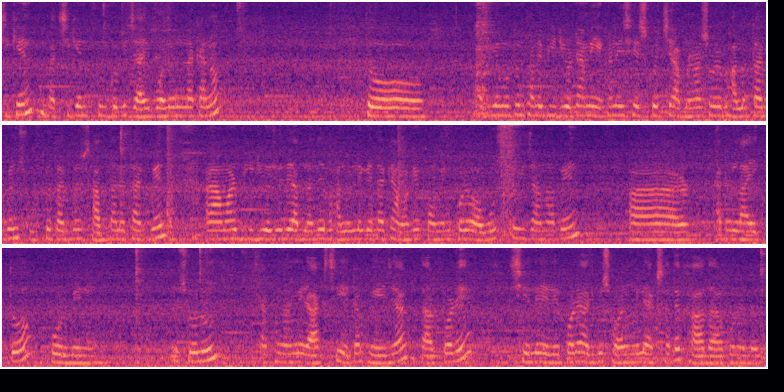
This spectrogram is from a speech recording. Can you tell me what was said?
চিকেন বা চিকেন ফুলকপি যাই বলেন না কেন। তো আজকের মতন তাহলে ভিডিওটা আমি এখানেই শেষ করছি। আপনারা সবাই ভালো থাকবেন, সুস্থ থাকবেন, সাবধানে থাকবেন। আর আমার ভিডিও যদি আপনাদের ভালো লেগে থাকে, আমাকে কমেন্ট করে অবশ্যই জানাবেন। আর একটা লাইক তো করবেনই। তো চলুন, এখন আমি রাখছি, এটা হয়ে যাক। তারপরে ছেলে এলে পরে আজকে সবাই মিলে একসাথে খাওয়া দাওয়া করে দেবো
